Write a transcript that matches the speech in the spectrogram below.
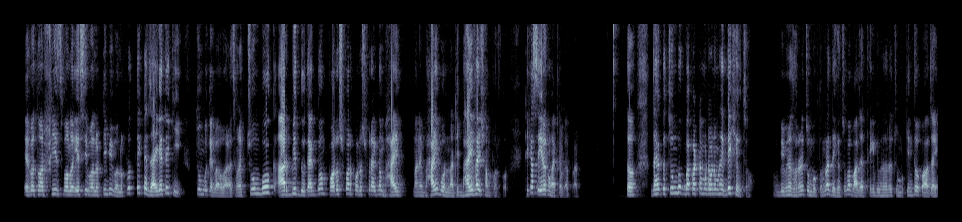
এরপর তোমার ফ্রিজ বলো এসি বলো টিভি বলো, প্রত্যেকটা জায়গাতে কি চুম্বকের ব্যবহার আছে মানে চুম্বক আর বিদ্যুৎ একদম পরস্পর পরস্পর একদম ভাই মানে ভাই বোন না ঠিক, ভাই ভাই সম্পর্ক, ঠিক আছে? এরকম একটা ব্যাপার। তো যাই হোক, তো চুম্বক ব্যাপারটা মোটামুটি মনে হয় দেখেওছো বিভিন্ন ধরনের চুম্বক তোমরা দেখেছ বা বাজার থেকে বিভিন্ন ধরনের চুম্বক কিনতেও পাওয়া যায়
